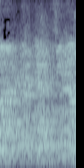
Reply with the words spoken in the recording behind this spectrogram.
Lord, and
